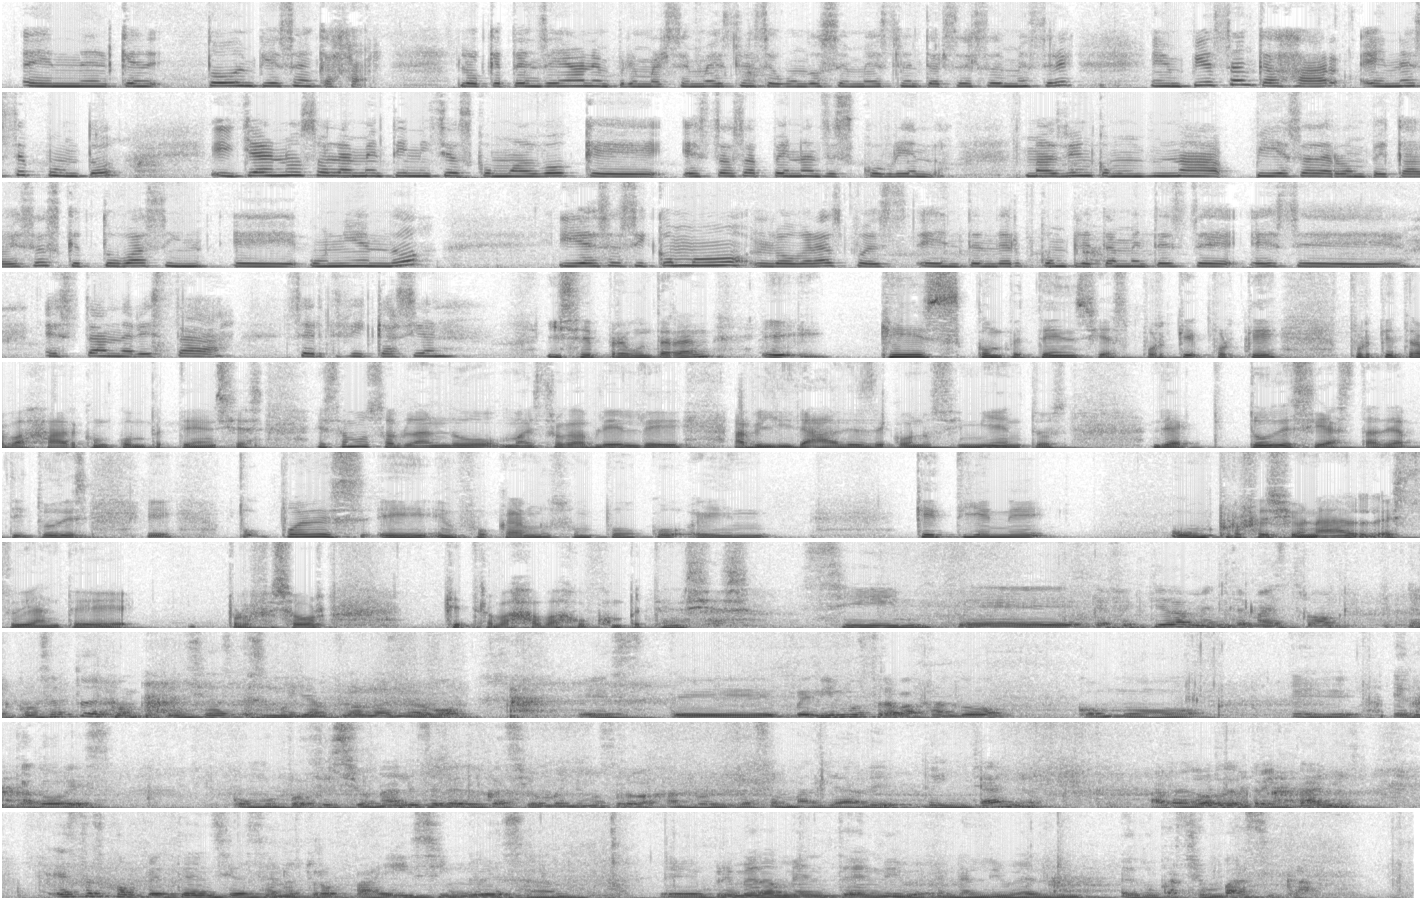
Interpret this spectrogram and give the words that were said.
en el que todo empieza a encajar. Lo que te enseñaron en primer semestre, en segundo semestre, en tercer semestre, empieza a encajar en este punto y ya no solamente inicias como algo que estás apenas descubriendo, más bien como una pieza de rompecabezas que tú vas eh, uniendo y es así como logras pues entender completamente este ese estándar, esta certificación. Y se preguntarán, eh, ¿Qué es competencias? ¿Por qué, por, qué, ¿Por qué trabajar con competencias? Estamos hablando, maestro Gabriel, de habilidades, de conocimientos, de actitudes y hasta de aptitudes. Eh, ¿Puedes eh, enfocarnos un poco en qué tiene un profesional, estudiante, profesor, que trabaja bajo competencias? Sí, eh, efectivamente, maestro. El concepto de competencias es muy amplio, no es nuevo. Este, venimos trabajando como eh, educadores, como profesionales de la educación, venimos trabajando desde hace más ya de 20 años, alrededor de 30 años. Estas competencias en nuestro país ingresan eh, primeramente en, en el nivel educación básica,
